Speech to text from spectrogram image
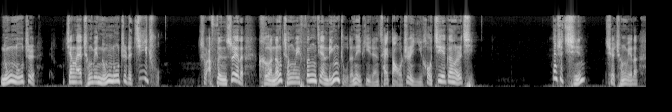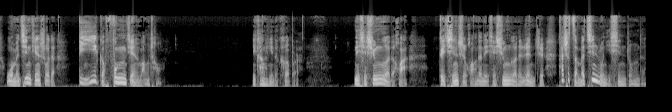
农奴制。将来成为农奴制的基础，是吧？粉碎了可能成为封建领主的那批人，才导致以后揭竿而起。但是秦却成为了我们今天说的第一个封建王朝。你看看你的课本，那些凶恶的话，对秦始皇的那些凶恶的认知，他是怎么进入你心中的？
